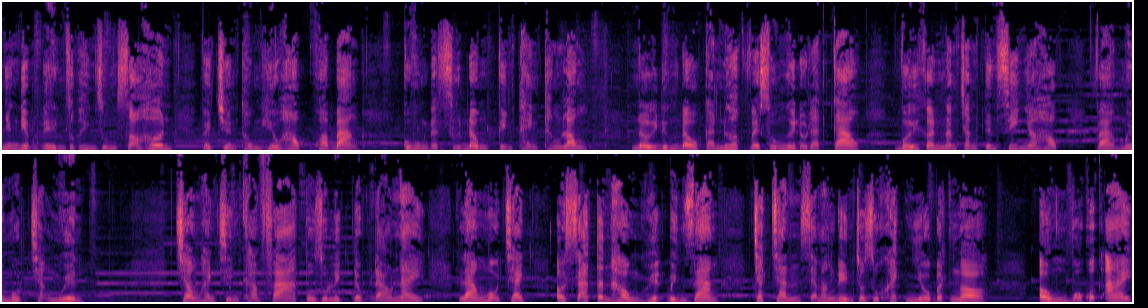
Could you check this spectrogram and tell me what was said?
Những điểm đến giúp hình dung rõ hơn về truyền thống hiếu học khoa bảng của vùng đất xứ Đông kinh thành Thăng Long – nơi đứng đầu cả nước về số người đỗ đạt cao với gần 500 tiến sĩ nho học và 11 trạng nguyên. Trong hành trình khám phá tour du lịch độc đáo này, làng Mộ Trạch ở xã Tân Hồng, huyện Bình Giang chắc chắn sẽ mang đến cho du khách nhiều bất ngờ. Ông Vũ Quốc Ái,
